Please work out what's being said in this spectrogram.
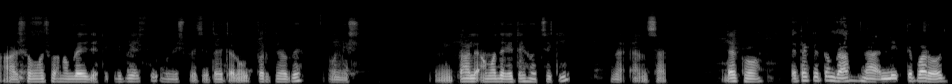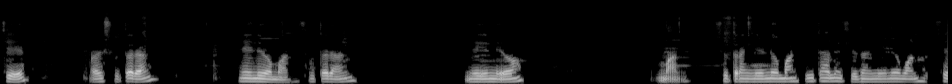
আর সমান আমরা এই যেটা কি পেয়েছি, উনিশ পেয়েছি। তাই এটার উত্তর কী হবে? উনিশ। তাহলে আমাদের এটাই হচ্ছে কি? না অ্যান্সার দেখো, এটাকে তোমরা লিখতে পারো যে সুতরাং নির্ণয় মান, সুতরাং নির্ণয় মান। সুতরাং নির্ণয় মান কি তাহলে? সুতরাং নির্ণয় মান হচ্ছে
